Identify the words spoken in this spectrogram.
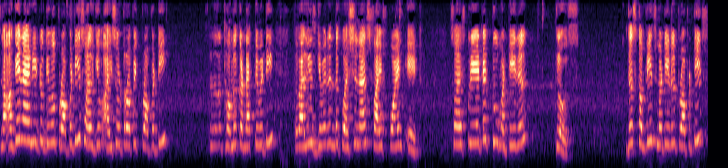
Now again I need to give a property. So I'll give isotropic property. This is the thermal conductivity. The value is given in the question as 5.8. So I've created two material close. This completes material properties.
